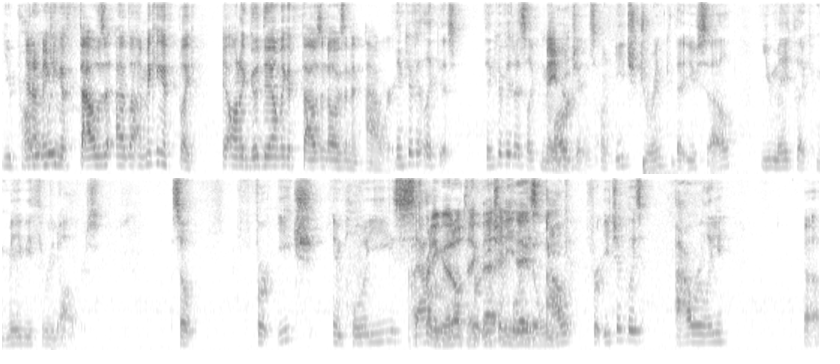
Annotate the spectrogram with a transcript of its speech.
you'd probably and I'm making a thousand. I'm making a like on a good day, I'll make a thousand dollars in an hour. Think of it like this. Think of it as like Maybe. margins on each drink that you sell. You make like maybe three dollars. So, for each employee's That's pretty good. I'll take for that each any day of the employee's week. hou- for each employee's hourly uh,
